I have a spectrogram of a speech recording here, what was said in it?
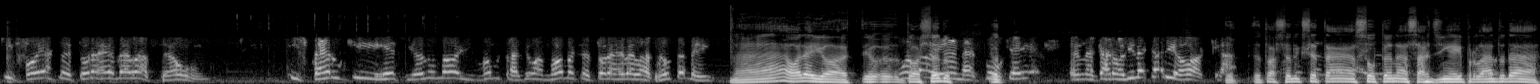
que foi a cantora revelação. Espero que esse ano nós vamos trazer uma nova cantora revelação também. Ah, olha aí, ó. Eu, eu tô achando. baiana, Eu, porque Ana Carolina é carioca. eu, eu tô achando que você tá soltando a sardinha aí pro lado da.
